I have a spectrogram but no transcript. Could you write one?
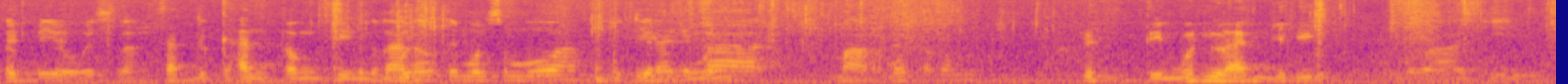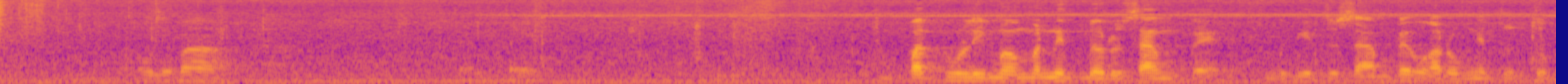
Tapi ya wis lah. Satu kantong timun, kandang timun semua. Dikira kita marmut apa timun lagi. timun lagi. Tahu nih pak. Tempe. 45 menit baru sampai. Begitu sampai warungnya tutup.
